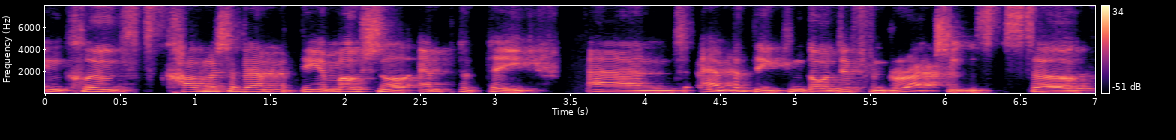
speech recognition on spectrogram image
includes cognitive empathy, emotional empathy, and empathy can go in different directions. So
